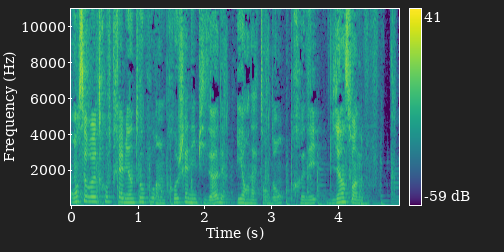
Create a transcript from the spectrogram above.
On se retrouve très bientôt pour un prochain épisode et en attendant, prenez bien soin de vous.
